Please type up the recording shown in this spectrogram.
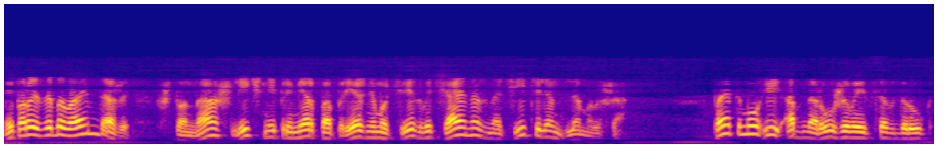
Мы порой забываем даже, что наш личный пример по-прежнему чрезвычайно значителен для малыша. Поэтому и обнаруживается вдруг,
